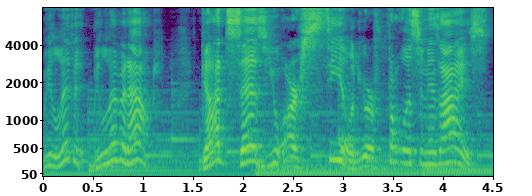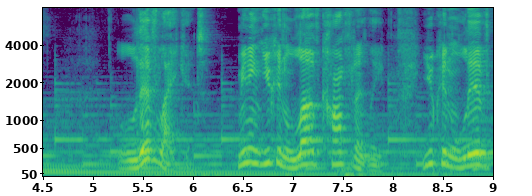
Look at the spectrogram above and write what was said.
we live it. We live it out. God says you are sealed, you are faultless in His eyes. Live like it. Meaning you can love confidently. You can live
